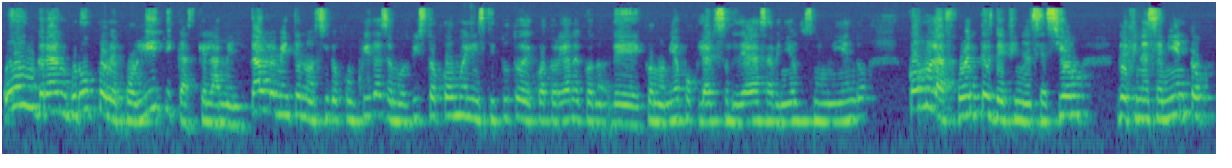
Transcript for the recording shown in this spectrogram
un gran grupo de políticas que lamentablemente no han sido cumplidas. Hemos visto cómo el Instituto Ecuatoriano de Economía Popular y Solidaria se ha venido disminuyendo, cómo las fuentes de financiación, de financiamiento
